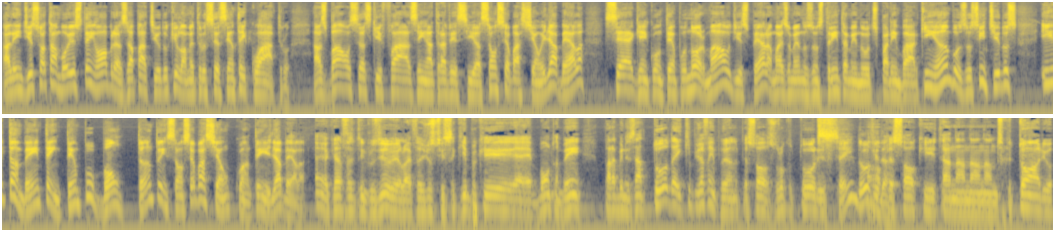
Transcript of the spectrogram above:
Além disso, a Tamoios tem obras a partir do quilômetro 64. As balsas que fazem a travessia São Sebastião e Ilhabela seguem com tempo normal de espera, mais ou menos uns 30 minutos para embarque em ambos os sentidos e também tem tempo bom, tanto em São Sebastião quanto em Ilhabela. É, eu quero fazer, inclusive, Eloy, fazer justiça aqui, porque é bom também parabenizar toda a equipe Jovem Pan, o pessoal, os locutores. Sem dúvida. O pessoal que está no escritório,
